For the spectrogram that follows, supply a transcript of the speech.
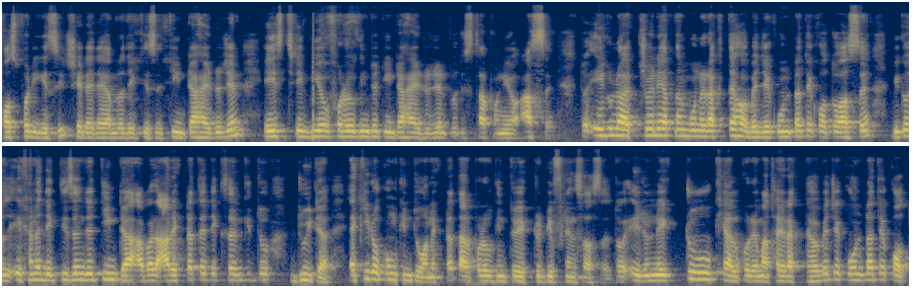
phosphoric acid সেটাতে আমরা দেখতেছি তিনটা হাইড্রোজেন। এইচ থ্রি বিও ফোরেও কিন্তু তিনটা হাইড্রোজেন প্রতিস্থাপনীয় আছে। তো এগুলো অ্যাকচুয়ালি আপনার মনে রাখতে হবে যে কোনটাতে কত আছে বিকজ এখানে দেখতেছেন যে তিনটা, আবার আরেকটাতে দেখছেন কিন্তু দুইটা। একই রকম কিন্তু অনেকটা, তারপরেও কিন্তু একটু ডিফারেন্স আছে। তো এই জন্য একটু খেয়াল করে মাথায় রাখতে হবে যে কোনটাতে কত।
